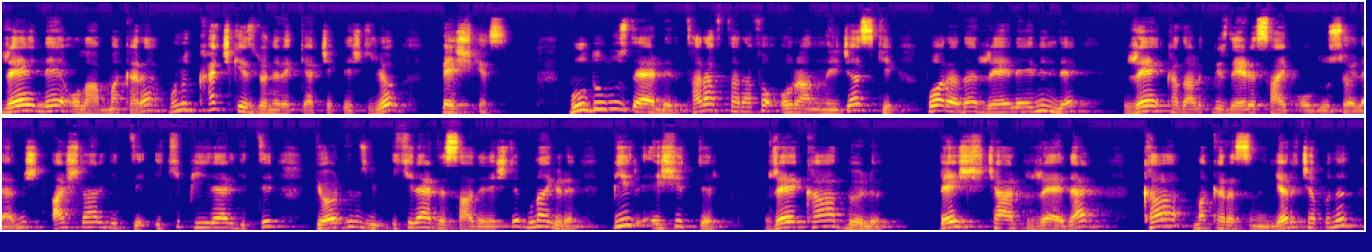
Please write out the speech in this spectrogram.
RL olan makara bunu kaç kez dönerek gerçekleştiriyor? 5 kez. Bulduğumuz değerleri taraf tarafa oranlayacağız ki bu arada RL'nin de R kadarlık bir değere sahip olduğu söylenmiş. H'lar gitti, 2 pi'ler gitti. Gördüğünüz gibi ikiler de sadeleşti. Buna göre 1 eşittir RK bölü 5 çarpı R'den K makarasının yarıçapının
